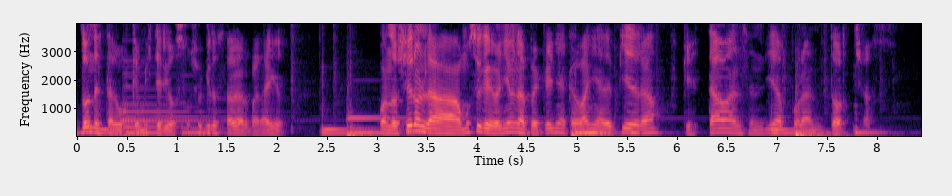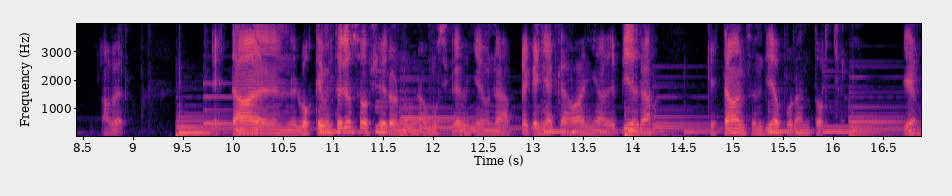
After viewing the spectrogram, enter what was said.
¿Dónde está el bosque misterioso? Yo quiero saber para ir. Cuando oyeron la música venía una pequeña cabaña de piedra que estaba encendida por antorchas. A ver, Estaban en el bosque misterioso, oyeron una música que venía de una pequeña cabaña de piedra que estaba encendida por antorchas. Bien.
